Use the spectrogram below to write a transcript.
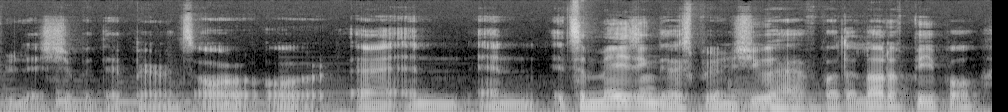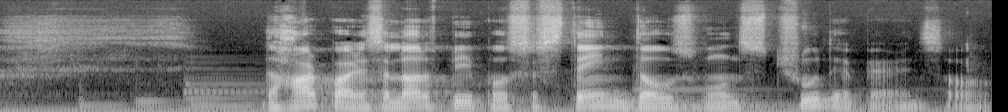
relationship with their parents or or uh, and and it's amazing the experience you have but a lot of people the hard part is a lot of people sustain those wounds through their parents or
